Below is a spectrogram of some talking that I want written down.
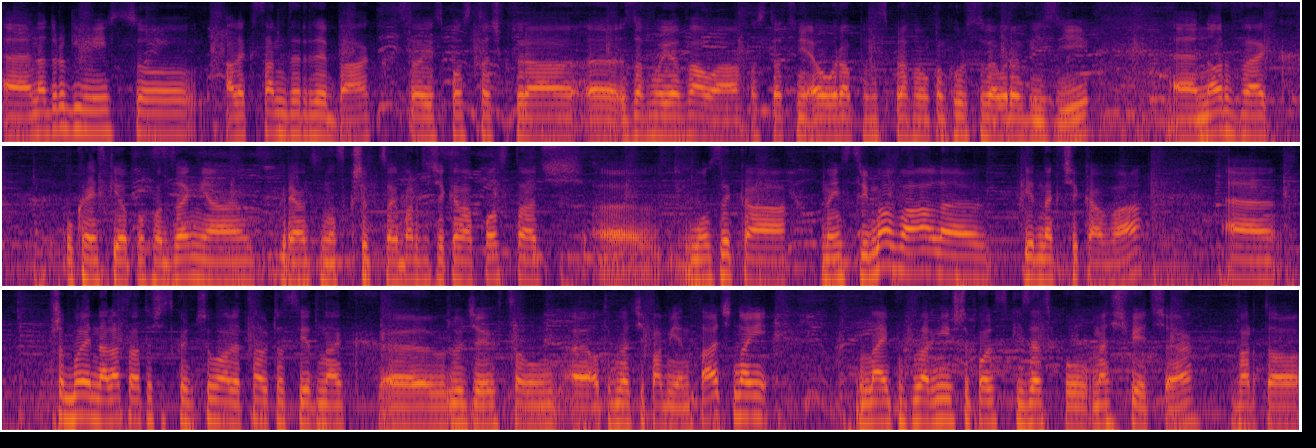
E, Na drugim miejscu Aleksander Rybak. To jest postać, która e, zawojowała ostatnio Europę za sprawą konkursu w Eurowizji. E, Norweg ukraińskiego pochodzenia, grający na skrzypcach, bardzo ciekawa postać. E, Muzyka mainstreamowa, ale jednak ciekawa. E, Przeboje na lato to się skończyło, ale cały czas jednak ludzie chcą o tym lecie pamiętać. No i najpopularniejszy polski zespół na świecie, warto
